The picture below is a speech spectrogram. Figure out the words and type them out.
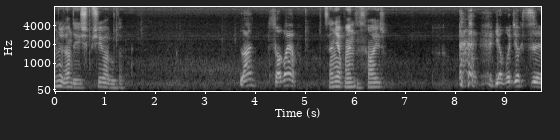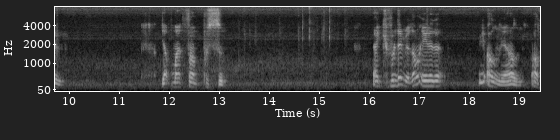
Bu ne lan değişik bir şey var burada. Lan sabah yap. Sen yap ben hayır. Yapacaksın. Yapmazsan pussun. Ya küfür demiyoruz ama yine de alın ya alın. Al.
